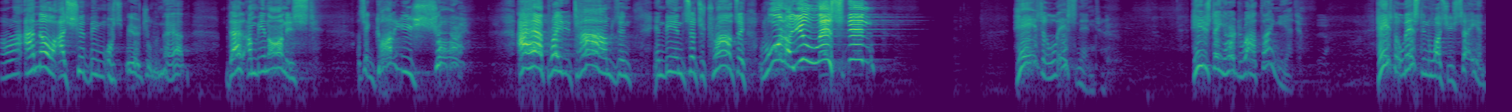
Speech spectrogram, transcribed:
All right. I know I should be more spiritual than that. That I'm being honest. I said, God, are you sure? I have prayed at times and, and be in such a trial and say, Lord, are you listening? He's listening. He just ain't heard the right thing yet. He's listening to what she's saying.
